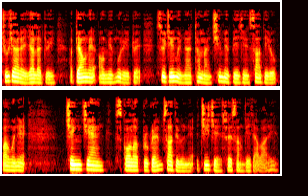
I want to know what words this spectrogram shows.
ထူးခြားတဲ့ ရလဒ်တွေ၊အပြောင်းအလဲ အောင်မြင်မှုတွေအတွက် ဆုကြေးငွေများ ထပ်မံချီးမြှင့်ပေးခြင်း စသည်တို့ ပါဝင်တဲ့ Xinjiang Scholar Program စသည်တို့နဲ့ အကြီးအကျယ် ဆွဲဆောင်ခဲ့ကြပါတယ်။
